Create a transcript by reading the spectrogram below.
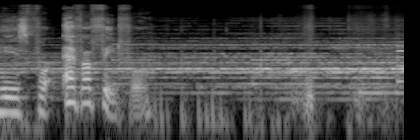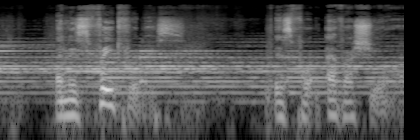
He is forever faithful, and His faithfulness is forever sure.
